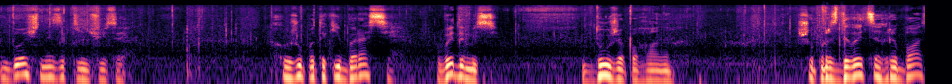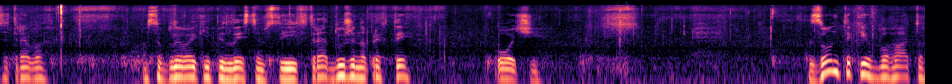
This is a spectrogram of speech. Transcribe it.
Дощ не закінчується. Хожу по такій березці, видимість дуже погана. Щоб роздивитися гриба, це треба, особливо який під листям стоїть, треба дуже напрягти очі. Зонтиків багато,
